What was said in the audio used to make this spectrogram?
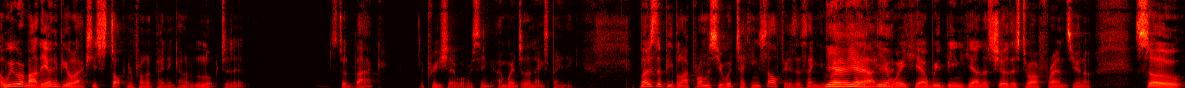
We were about the only people who actually stopped in front of a painting, kind of looked at it, stood back, appreciated what we're seeing, and went to the next painting. Most of the people, I promise you, were taking selfies. They're saying, Yeah, we're yeah, here, yeah. we're here, we've been here, let's show this to our friends, you know. So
